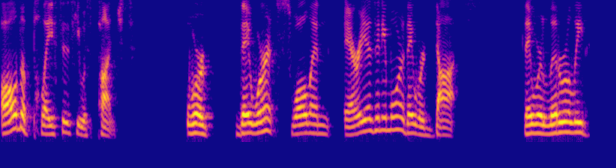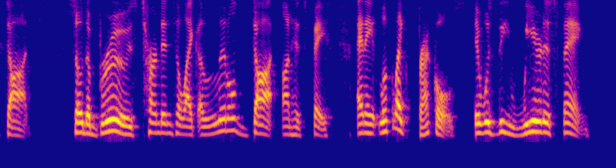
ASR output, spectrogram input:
all the places he was punched were, they weren't swollen areas anymore. They were dots. They were literally dots so the bruise turned into like a little dot on his face and it looked like freckles. It was the weirdest thing.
